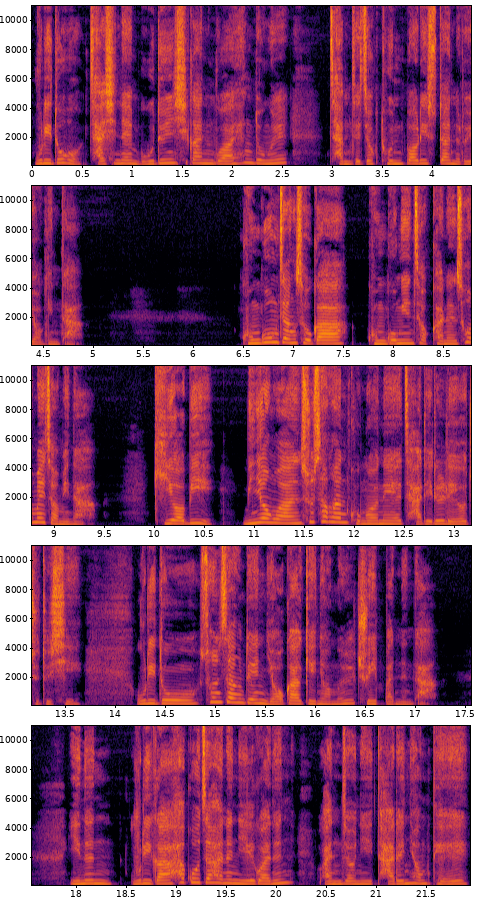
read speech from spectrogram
우리도 자신의 모든 시간과 행동을 잠재적 돈벌이 수단으로 여긴다. 공공장소가 공공인 척하는 소매점이나 기업이 민영화한 수상한 공원에 자리를 내어주듯이 우리도 손상된 여가 개념을 주입받는다. 이는 우리가 하고자 하는 일과는 완전히 다른 형태의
